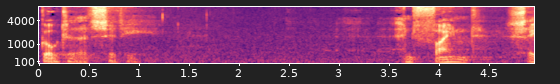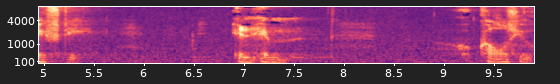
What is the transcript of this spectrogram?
Go to that city and find safety in Him who calls you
